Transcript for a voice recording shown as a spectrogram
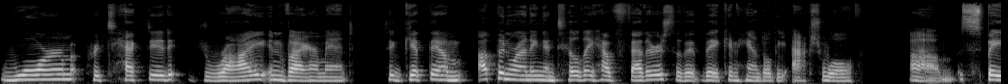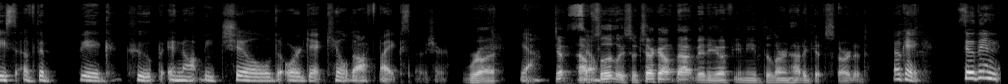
warm, protected, dry environment to get them up and running until they have feathers so that they can handle the actual um, space of the big coop and not be chilled or get killed off by exposure. Right. Yeah. Yep, so. absolutely. So check out that video if you need to learn how to get started. Okay. So then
